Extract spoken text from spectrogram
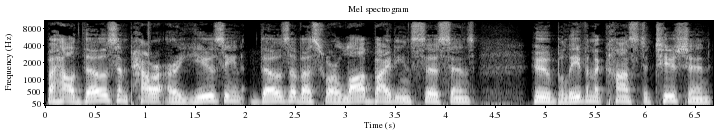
but how those in power are using those of us who are law abiding citizens who believe in the Constitution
